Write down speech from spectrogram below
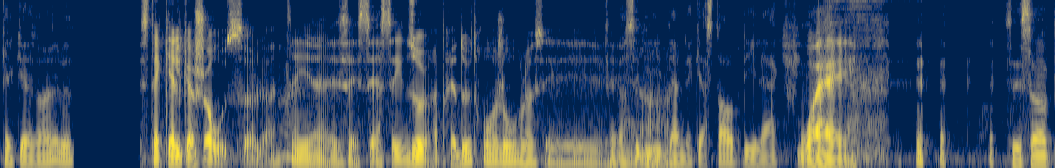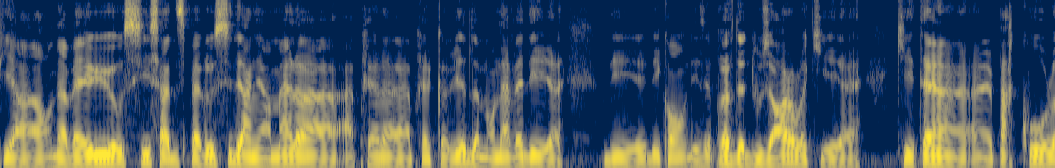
quelques-uns. Là c'était quelque chose, ça. Là. Euh, c'est, dur. Après deux, trois jours, là, c'est. Traverser des dames de castor, des lacs. Ouais. c'est ça. Puis euh, on avait eu aussi, ça a disparu aussi dernièrement, là, après, le, après le COVID, mais on avait des, euh, des, des, des, épreuves de 12 heures là, qui, qui étaient un, parcours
